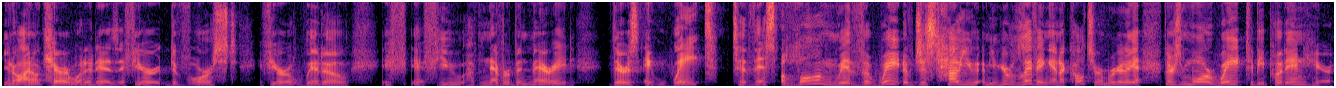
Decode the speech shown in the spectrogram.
you know, I don't care what it is. If you're divorced, if you're a widow, if if you have never been married, there's a weight to this, along with the weight of just how you, I mean, you're living in a culture, and we're gonna get, there's more weight to be put in here.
